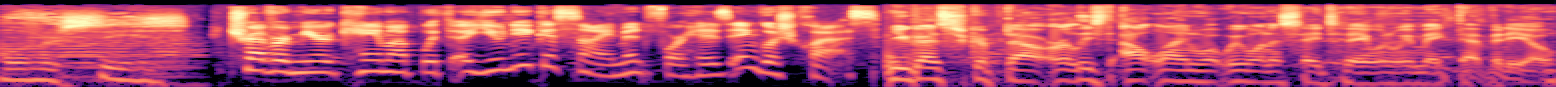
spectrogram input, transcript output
overseas. Trevor Muir came up with a unique assignment for his English class. You guys script out or at least outline what we want to say today when we make that video.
